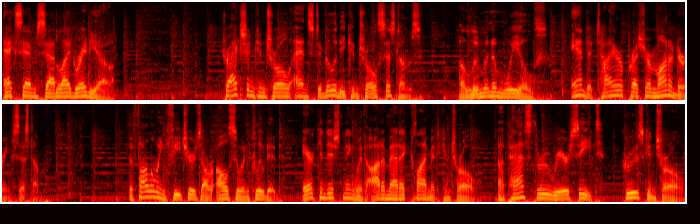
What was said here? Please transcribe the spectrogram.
XM satellite radio, traction control and stability control systems, aluminum wheels, and a tire pressure monitoring system. The following features are also included. Air conditioning with automatic climate control, a pass-through rear seat, cruise control,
